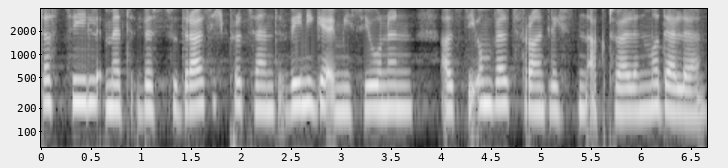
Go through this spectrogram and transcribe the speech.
Das Ziel mit bis zu 30 Prozent weniger Emissionen als die umweltfreundlichsten aktuellen Modelle.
